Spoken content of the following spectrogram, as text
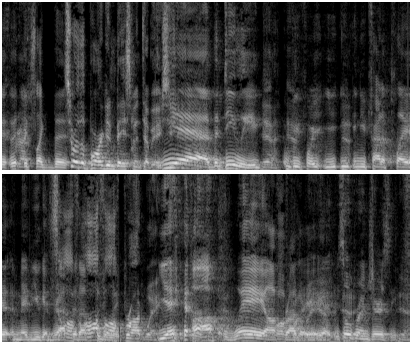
it- it's like the Sort of the bargain basement WHC. yeah the D League Yeah, yeah. before you, you and you try to play it and maybe you get It's drafted off- up off- to the off. Broadway. Yeah, off way off, Off Broadway. Broadway, yeah, yeah, It's yeah. over in Jersey, Yeah.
